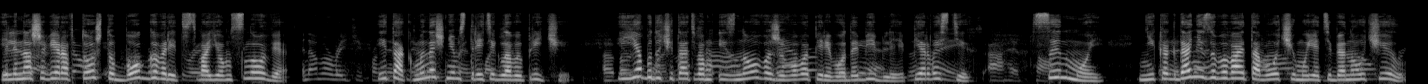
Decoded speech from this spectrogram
Или наша вера в то, что Бог говорит в Своем Слове. Итак, мы начнем с третьей главы притчи. И я буду читать вам из нового живого перевода Библии, первый стих. «Сын мой, Никогда не забывай того, чему я тебя научил.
